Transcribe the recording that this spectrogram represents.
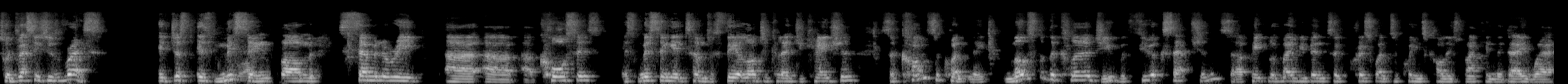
to address issues of race. It just is missing from seminary uh, uh, uh, courses. It's missing in terms of theological education. So consequently, most of the clergy, with few exceptions, uh, people have maybe been to, Chris went to Queen's College back in the day where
